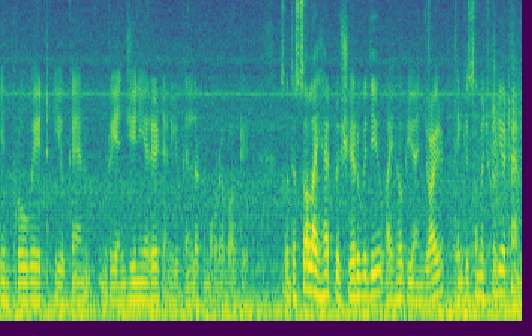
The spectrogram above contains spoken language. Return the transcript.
improve it you can re-engineer it and you can learn more about it so that's all i had to share with you. I hope you enjoyed it. Thank you so much for your time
